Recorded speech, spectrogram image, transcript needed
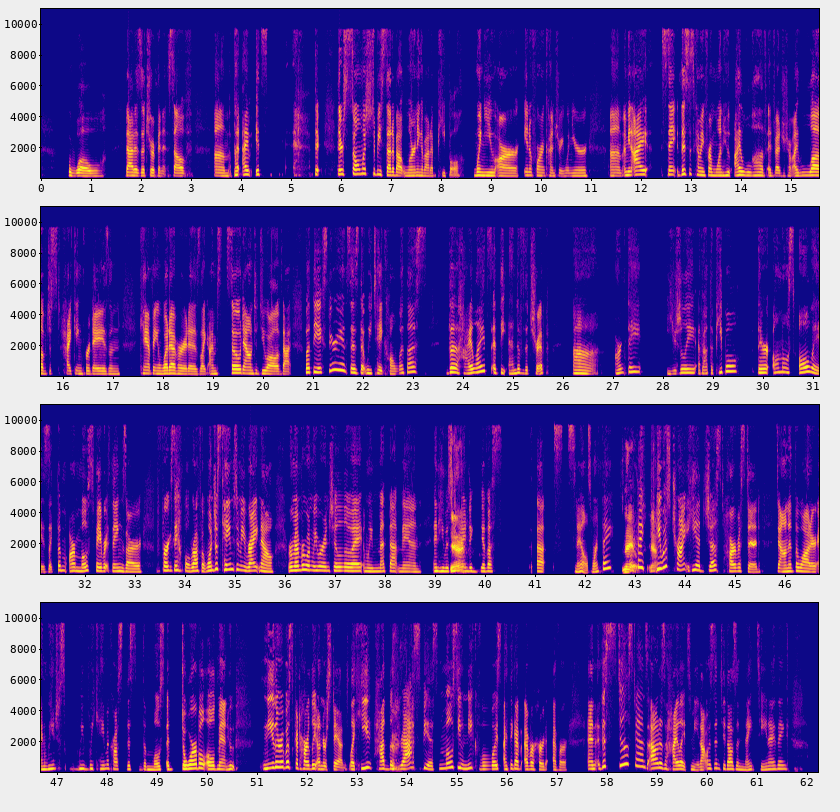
whoa, that is a trip in itself. Um, but I, it's there, there's so much to be said about learning about a people when you are in a foreign country. When you're, um, I mean, I say this is coming from one who I love adventure travel. I love just hiking for days and camping and whatever it is. Like I'm so down to do all of that. But the experiences that we take home with us, the highlights at the end of the trip, uh, aren't they usually about the people they're almost always like the our most favorite things are for example rafa one just came to me right now remember when we were in chiloe and we met that man and he was yeah. trying to give us uh snails weren't they snails weren't they? Yeah. he was trying he had just harvested down at the water and we just we we came across this the most adorable old man who neither of us could hardly understand. Like he had the raspiest, most unique voice I think I've ever heard ever. And this still stands out as a highlight to me. That was in 2019, I think,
